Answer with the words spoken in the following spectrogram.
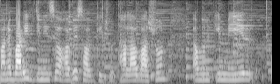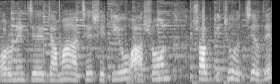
মানে বাড়ির জিনিসে হবে সব কিছু। থালা, বাসন এমনকি মেয়ের পরনের যে জামা আছে সেটিও আসন সব কিছু হচ্ছে ওদের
